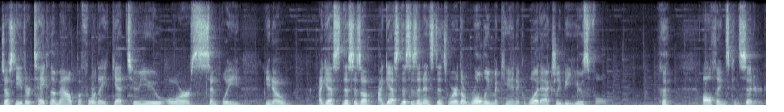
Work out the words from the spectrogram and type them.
just either take them out before they get to you or simply, you know, I guess this is a I guess this is an instance where the rolling mechanic would actually be useful. All things considered.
